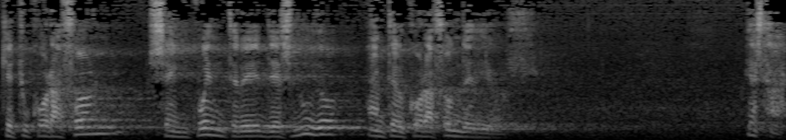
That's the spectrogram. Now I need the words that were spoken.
que tu corazón se encuentre desnudo ante el corazón de Dios. Ya está,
